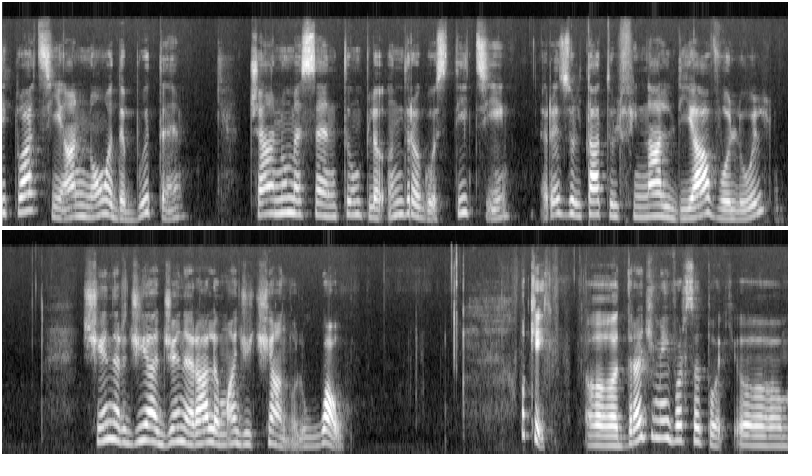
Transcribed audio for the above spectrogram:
Situația nouă de bâte, ce anume se întâmplă în drăgostiții, rezultatul final diavolul și energia generală magicianul. Wow! Ok, uh, dragii mei vărsători, uh,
